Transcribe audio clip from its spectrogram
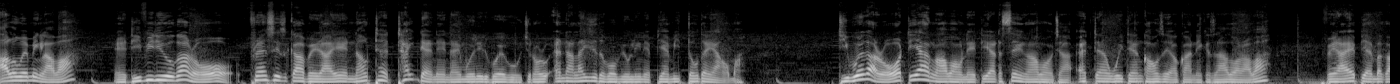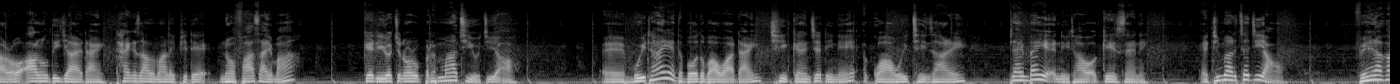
အားလုံးပဲမင်္ဂလာပါအဲဒီဗီဒီယိုကတော့ Francis Cabrera ရဲ့နောက်ထပ်ထိုက်တန်တဲ့နိုင်မွေးလေးတစ်ပွဲကိုကျွန်တော်တို့ analyze တဲ့ပုံမျိုးလေးနဲ့ပြန်ပြီးသုံးသပ်ရအောင်ပါဒီပွဲကတော့105ပေါင်နဲ့115ပေါင်ကြားအတန်ဝေတန်ကောင်းစဉ်အောက်ကနေကစားသွားတာပါ Vera ရဲ့ပြန်ဘက်ကတော့အားလုံးသိကြတဲ့အတိုင်းထိုင်းကစားသမားလေးဖြစ်တဲ့ Nofa ဆိုင်ပါကဲဒီတော့ကျွန်တော်တို့ပထမချီကိုကြည့်အောင်အဲမွေထားရဲ့သဘောတဘာဝအတိုင်းခြေကန်ချက်တွေနဲ့အကွာဝေးချိန်စားတယ်ပြိုင်ဘက်ရဲ့အနေထားကိုအကဲဆန်းတယ်အဲဒီမှာတစ်ချက်ကြည့်အောင် ဗေဒါက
